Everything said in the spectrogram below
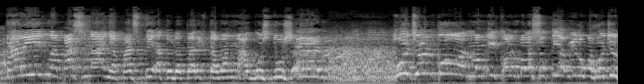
Tarik napasna nya pasti atuh da tarik tamang ma Agustusan. Hujun pun Mang Ikon balas setia milu mah hujun.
